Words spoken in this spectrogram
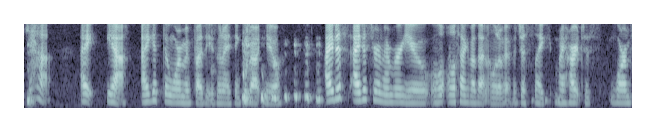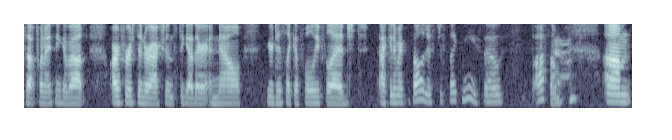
Yeah, I yeah I get the warm and fuzzies when I think about you. I just I just remember you. We'll, we'll talk about that in a little bit, but just like my heart just warms up when I think about our first interactions together, and now you're just like a fully fledged academic pathologist, just like me. So it's it's awesome. Yeah. Um,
